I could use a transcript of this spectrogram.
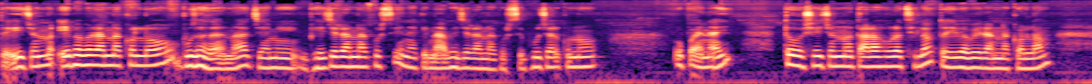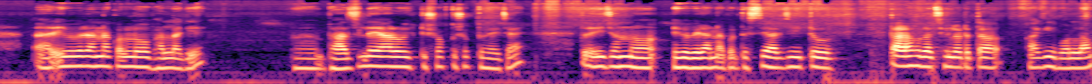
তো এই জন্য এইভাবে রান্না করলেও বোঝা যায় না যে আমি ভেজে রান্না করছি নাকি না ভেজে রান্না করছি, বোঝার কোনো উপায় নাই। তো সেই জন্য তাড়াহুড়া ছিল, তো এইভাবেই রান্না করলাম। আর এইভাবে রান্না করলেও ভালো লাগে। ভাজলে আরও একটু শক্ত শক্ত হয়ে যায়। তো এই জন্য এভাবে রান্না করতেছি। আর যেহেতু তাড়াহুড়া ছিল, ওটা তো আগেই বললাম।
